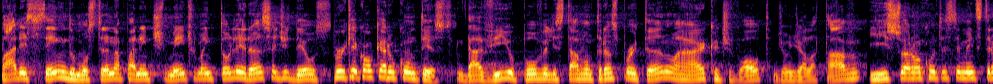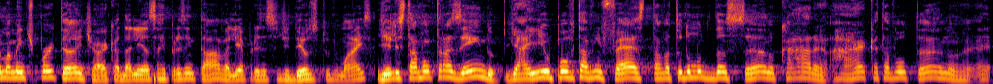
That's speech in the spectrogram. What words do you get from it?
parecendo, mostrando aparentemente uma intolerância de Deus. Porque qual era o contexto? Davi e o povo eles estavam transportando a arca de volta de onde ela estava, e isso era um acontecimento extremamente importante. A arca da aliança representava ali a presença de Deus e tudo mais. E eles estavam trazendo. E aí o povo estava em festa, estava todo mundo dançando, cara, a arca está voltando. É,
